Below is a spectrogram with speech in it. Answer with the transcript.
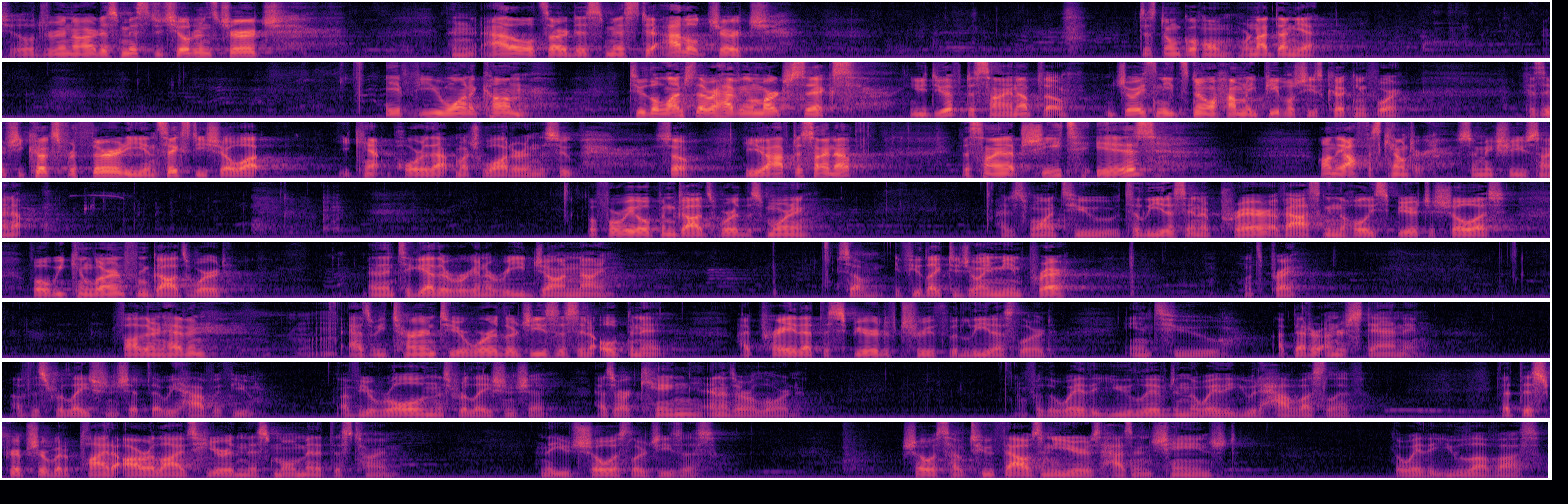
Children are dismissed to children's church, and adults are dismissed to adult church. Just don't go home. We're not done yet. If you want to come to the lunch that we're having on March 6th, you do have to sign up though. Joyce needs to know how many people she's cooking for. Because if she cooks for 30 and 60 show up, you can't pour that much water in the soup. So you have to sign up. The sign up sheet is on the office counter, so make sure you sign up. Before we open God's Word this morning, I just want to, to lead us in a prayer of asking the Holy Spirit to show us what we can learn from God's Word. And then together we're going to read John 9. So if you'd like to join me in prayer, let's pray. Father in heaven, as we turn to your word, Lord Jesus, and open it, I pray that the Spirit of truth would lead us, Lord, into a better understanding of this relationship that we have with you, of your role in this relationship as our King and as our Lord, and for the way that you lived and the way that you would have us live. That this scripture would apply to our lives here in this moment at this time, and that you'd show us, Lord Jesus. Show us how 2,000 years hasn't changed the way that you love us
